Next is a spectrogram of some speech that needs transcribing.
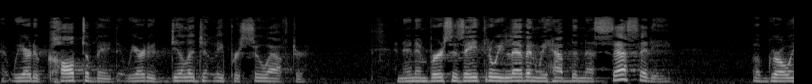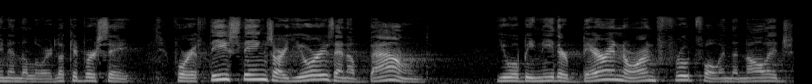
that we are to cultivate, that we are to diligently pursue after. And then in verses 8 through 11, we have the necessity of growing in the Lord. Look at verse 8. For if these things are yours and abound, you will be neither barren nor unfruitful in the knowledge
